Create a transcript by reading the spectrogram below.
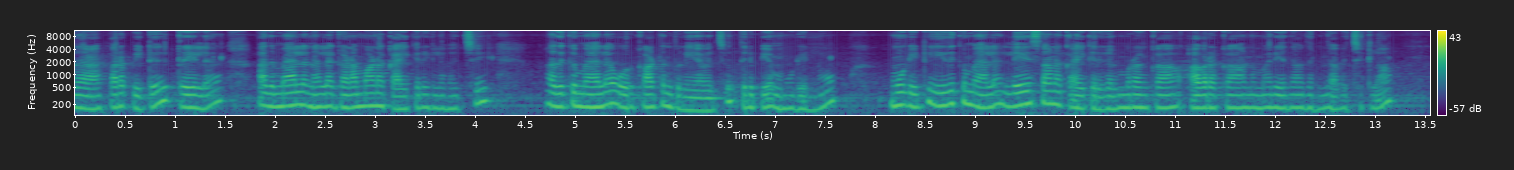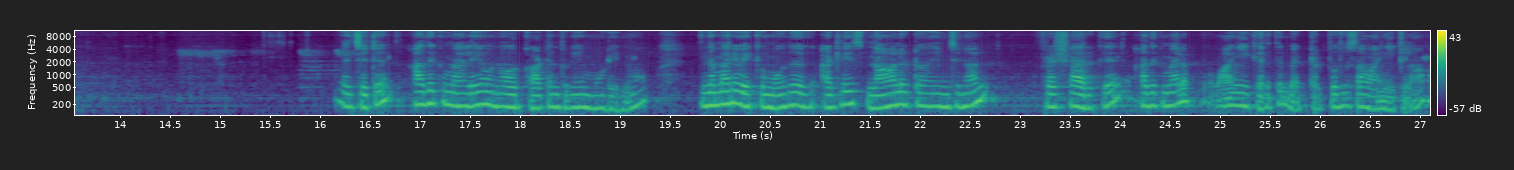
அதை பரப்பிட்டு ட்ரேயில் அது மேலே நல்ல கனமான காய்கறிகளை வச்சு அதுக்கு மேலே ஒரு காட்டன் துணியை வச்சு திருப்பியும் மூடிடணும். மூடிட்டு இதுக்கு மேலே லேசான காய்கறிகள் முருங்கைக்காய் அவரைக்காய் அந்த மாதிரி ஏதாவது இருந்தால் வச்சுக்கலாம். வச்சுட்டு அதுக்கு மேலேயும் இன்னொரு காட்டன் துணியை மூடிடணும். இந்த மாதிரி வைக்கும்போது அட்லீஸ்ட் நாலு டு அஞ்சு நாள் ஃப்ரெஷ்ஷாக இருக்குது அதுக்கு மேலே வாங்கிக்கிறது பெட்டர் புதுசாக வாங்கிக்கலாம்.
